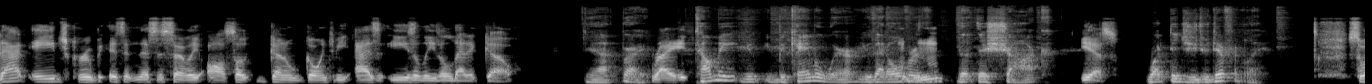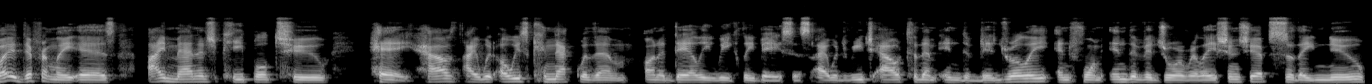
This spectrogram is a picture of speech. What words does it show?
that age group isn't necessarily also gonna, going to be as easily to let it go. Yeah, right. Right. Tell me, you, you became aware, you got over mm-hmm. the, the shock. Yes. What did you do differently? So what I did differently is I managed people to hey, how I would always connect with them on a daily, weekly basis. I would reach out to them individually and form individual relationships so they knew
